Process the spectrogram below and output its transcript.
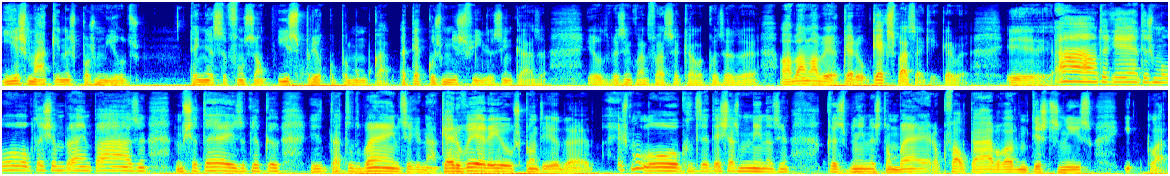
E as máquinas para os miúdos têm essa função. E isso preocupa-me um bocado. Até com as minhas filhas em casa, eu de vez em quando faço aquela coisa de ah, vamos lá ver, quero, o que é que se passa aqui? Quero ver. Eh, ah, não sei o que, estás maluco, deixa-me bem em paz, me chateias, o que é que está tudo bem, não sei o que, não, quero ver aí os conteúdos. Ah, És maluco, deixa as meninas, que as meninas estão bem, era o que faltava, agora metestes nisso. E, claro,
